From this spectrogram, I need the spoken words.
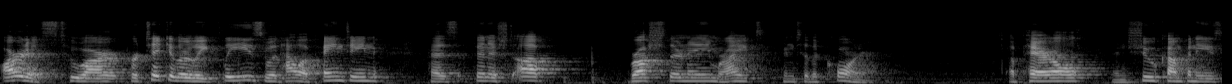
Artists who are particularly pleased with how a painting has finished up brush their name right into the corner. Apparel and shoe companies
